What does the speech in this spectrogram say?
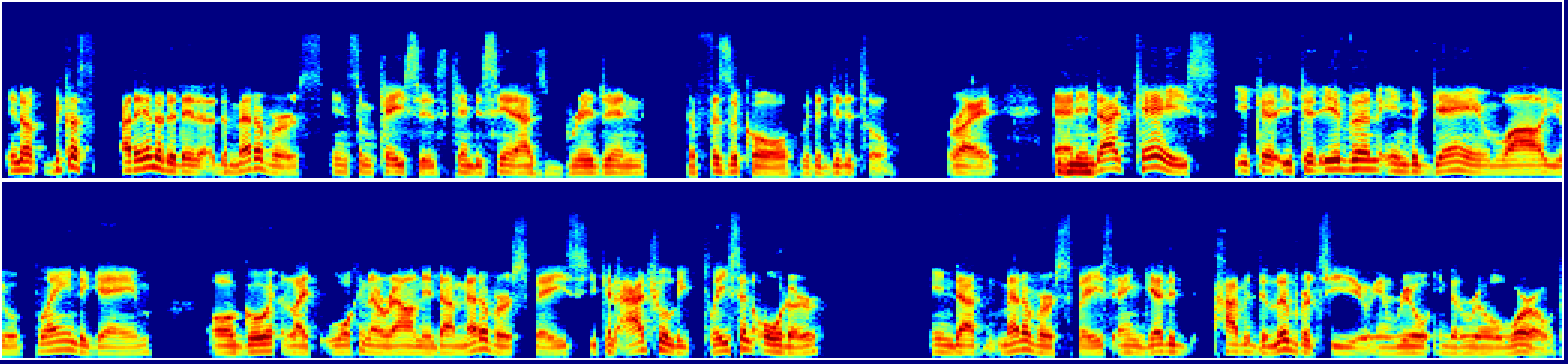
you know because at the end of the day the, the metaverse in some cases can be seen as bridging the physical with the digital right and mm-hmm. in that case you could you could even in the game while you're playing the game or going like walking around in that metaverse space you can actually place an order in that metaverse space and get it have it delivered to you in real in the real world.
